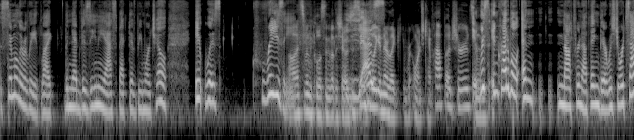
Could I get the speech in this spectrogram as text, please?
similarly like the Ned Vizzini aspect of Be More Chill. It was crazy. Oh, that's one of the coolest things about the show. Is see Yes. people in their like orange Camp Half Blood shirts. it was incredible, and not for nothing, there was George yeah,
